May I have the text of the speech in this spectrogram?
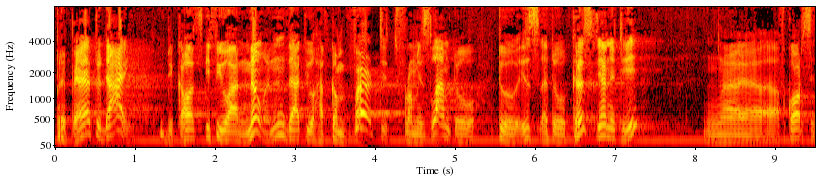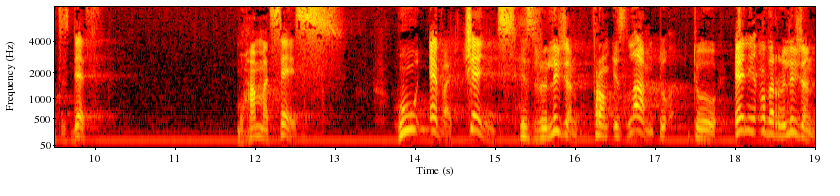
prepare to die. Because if you are known that you have converted from Islam to, to, to Christianity, uh, of course it is death. Muhammad says, whoever changes his religion from Islam to, to any other religion,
